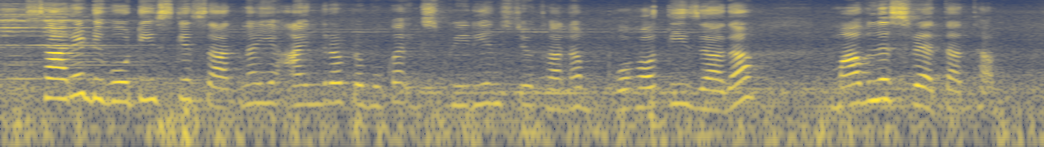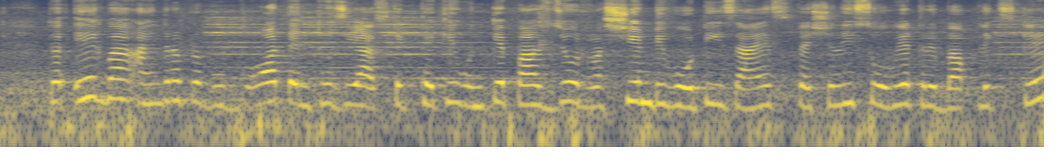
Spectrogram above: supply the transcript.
सारे डिवोटीज़ के साथ ना, ये आइंद्रा प्रभु का एक्सपीरियंस जो था ना, बहुत ही ज़्यादा मावलस रहता था। तो एक बार आइंद्रा प्रभु बहुत एंथुजियास्टिक थे कि उनके पास जो रशियन डिवोटीज़ आए स्पेशली सोवियत रिपब्लिक्स के,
